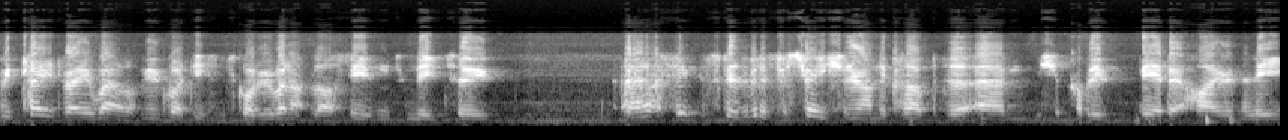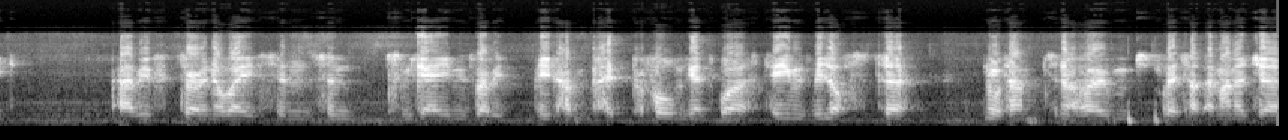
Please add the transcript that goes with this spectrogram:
we played very well. I mean, we've got a decent squad. We went up last season from League Two. Uh, I think there's a bit of frustration around the club that um, we should probably be a bit higher in the league. Uh, we've thrown away some, some, some games where we, haven't performed against worse teams. We lost to Northampton at home they sacked their manager.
